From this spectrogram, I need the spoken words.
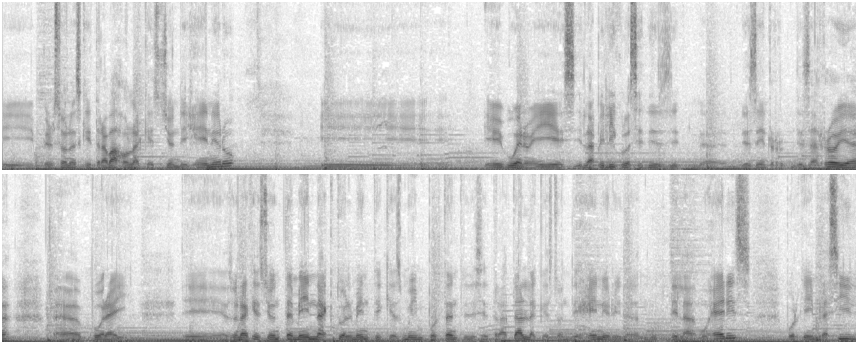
y personas que trabajan la cuestión de género. Bueno, la película se des, desarrolla por ahí. Eh, es una cuestión también actualmente que es muy importante de se tratar la cuestión de género y de, de las mujeres, porque en Brasil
